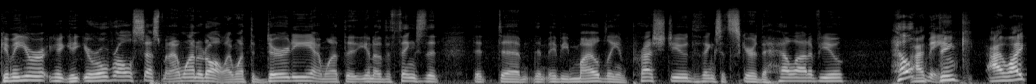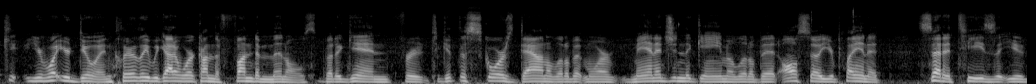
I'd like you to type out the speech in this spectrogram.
Give me your your overall assessment. I want it all. I want the dirty. I want the you know the things that that um, that maybe mildly impressed you, the things that scared the hell out of you. Help I me. I think I like your what you're doing. Clearly, we got to work on the fundamentals. But again, for to get the scores down a little bit more, managing the game a little bit. Also, you're playing a set of tees that you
